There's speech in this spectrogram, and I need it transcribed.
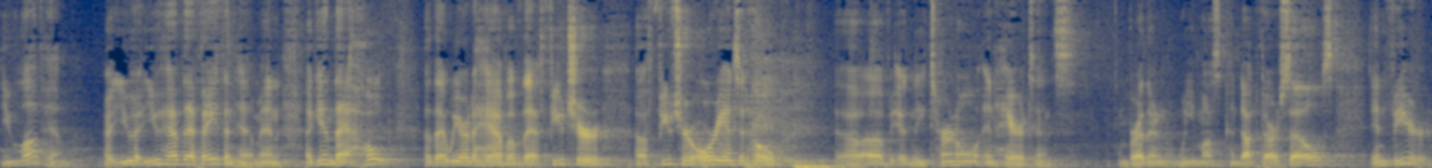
you love him. Right? You, you have that faith in him. And again, that hope, that we are to have of that future, uh, future oriented hope uh, of an eternal inheritance. And brethren, we must conduct ourselves in fear.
